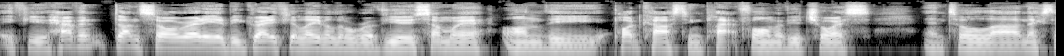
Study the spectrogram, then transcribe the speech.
If you haven't done so already, it'd be great if you leave a little review somewhere on the podcasting platform of your choice. Until uh, next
